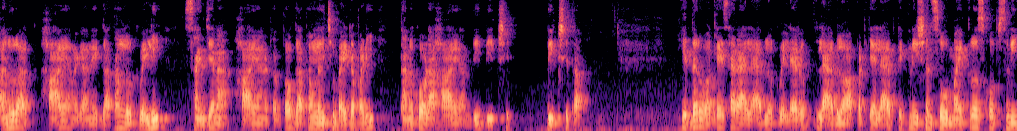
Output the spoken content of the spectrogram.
అనురాగ్ హాయ్ అనగానే గతంలోకి వెళ్ళి సంజన హాయ్ అనటంతో గతంలోంచి బయటపడి తను కూడా హాయ్ అంది దీక్షిత్ దీక్షిత. ఇద్దరు ఒకేసారి ఆ ల్యాబ్లోకి వెళ్ళారు. ల్యాబ్లో అప్పటికే ల్యాబ్ టెక్నీషియన్స్ మైక్రోస్కోప్స్ని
